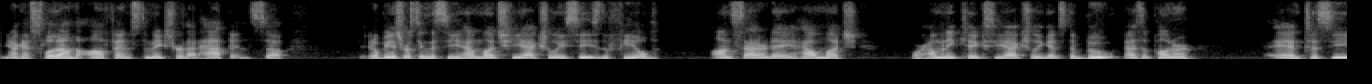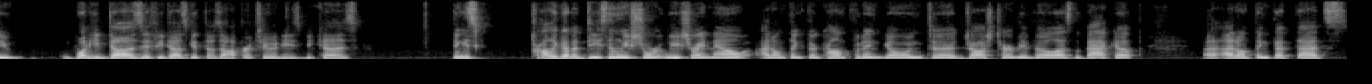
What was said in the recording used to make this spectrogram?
you're not going to slow down the offense to make sure that happens. So it'll be interesting to see how much he actually sees the field on Saturday, how much or how many kicks he actually gets to boot as a punter, and to see what he does if he does get those opportunities because I think he's probably got a decently short leash right now. I don't think they're confident going to Josh Turbyville as the backup. Uh, I don't think that that's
